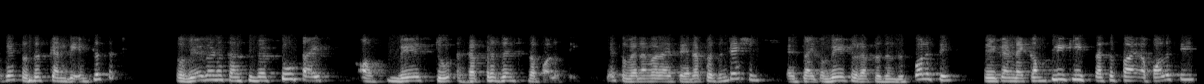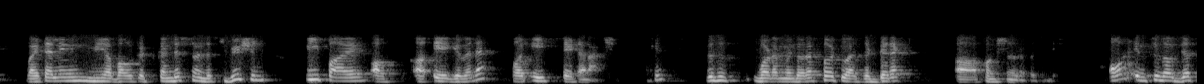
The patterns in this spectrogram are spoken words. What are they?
Okay, so this can be implicit. So we are going to consider two types of ways to represent the policy. Okay, so whenever I say representation, it's like a way to represent this policy. So you can like completely specify a policy by telling me about its conditional distribution, p pi of uh, a given f for each state and action. Okay, this is what I'm going to refer to as the direct uh, functional representation. Or instead of just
